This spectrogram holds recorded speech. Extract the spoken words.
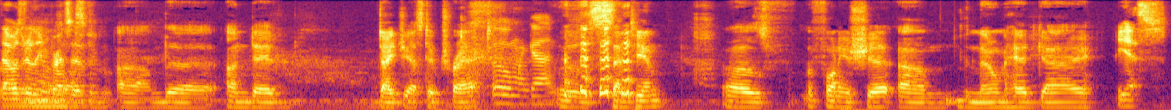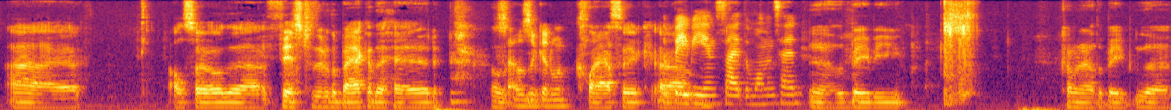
that was really That impressive. awesome. Um, the undead digestive tract Oh my god. was sentient. Uh, it was f- the funniest shit. Um, the gnome head guy. yes. Uh, also, the fist through the back of the head. That was That was a good one. classic. The Um, baby inside the woman's head. Yeah, the baby coming out of the baby, the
